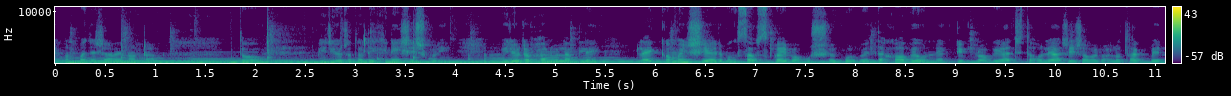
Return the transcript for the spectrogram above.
এখন বাজে সাড়ে নটা, তো ভিডিওটা তাহলে এখানেই শেষ করি। ভিডিওটা ভালো লাগলে লাইক কমেন্ট শেয়ার এবং সাবস্ক্রাইব অবশ্যই করবেন। দেখা হবে অন্য একটি ব্লগে আজ তাহলে আসি, সবাই ভালো থাকবেন।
